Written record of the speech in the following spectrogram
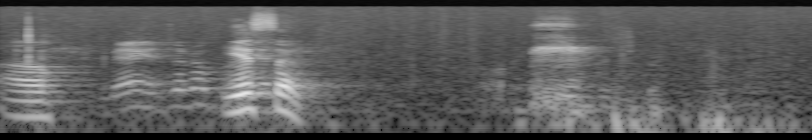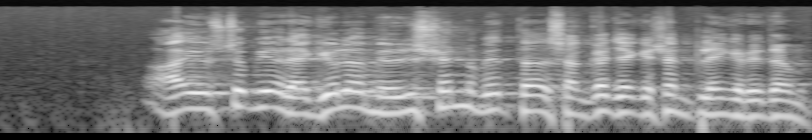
Uh, yes, sir. I used to be a regular musician with uh, Shankar Jaikishan playing rhythm.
